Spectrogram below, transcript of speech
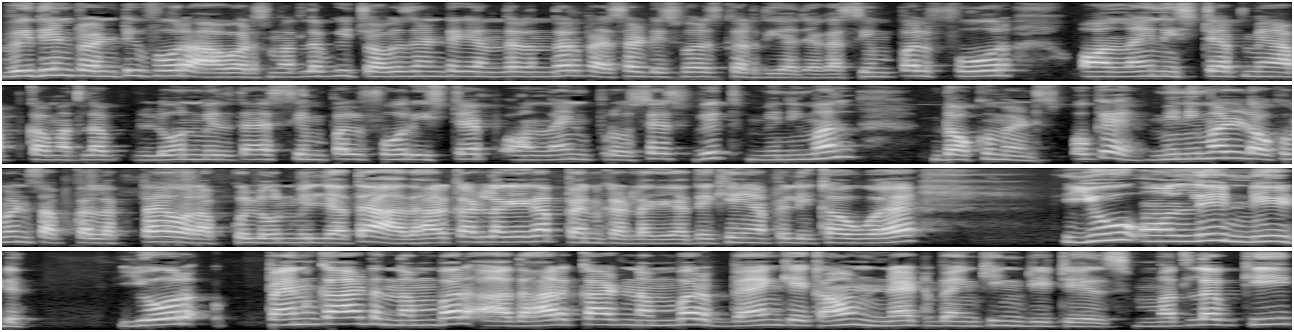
विद इन ट्वेंटी फोर आवर्स मतलब कि चौबीस घंटे के अंदर अंदर पैसा डिसवर्स कर दिया जाएगा। सिंपल फोर ऑनलाइन स्टेप में आपका मतलब लोन मिलता है। Simple four step online process with minimal documents. Okay? Minimal documents आपका लगता है और आपको लोन मिल जाता है। आधार कार्ड लगेगा, पैन कार्ड लगेगा। देखिए, यहाँ पे लिखा हुआ है you only need your PAN card number, Aadhaar card number, bank account, net banking details. मतलब कि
